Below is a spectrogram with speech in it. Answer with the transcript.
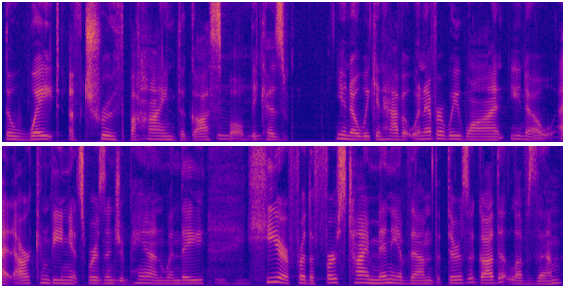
the weight of truth behind the gospel mm-hmm. because you know we can have it whenever we want you know at our convenience whereas in mm-hmm. japan when they mm-hmm. hear for the first time many of them that there's a god that loves them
